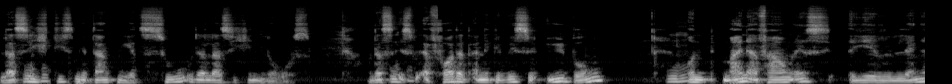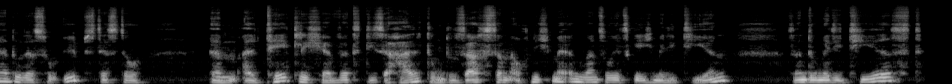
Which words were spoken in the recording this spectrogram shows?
Lasse ich mhm. diesen Gedanken jetzt zu oder lasse ich ihn los? Und das ist, erfordert eine gewisse Übung. Und meine Erfahrung ist, je länger du das so übst, desto ähm, alltäglicher wird diese Haltung. Du sagst dann auch nicht mehr irgendwann so, jetzt gehe ich meditieren, sondern du meditierst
